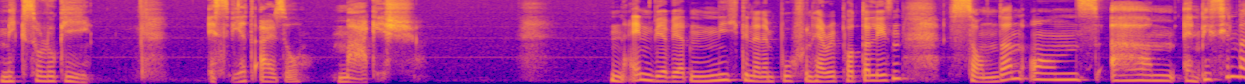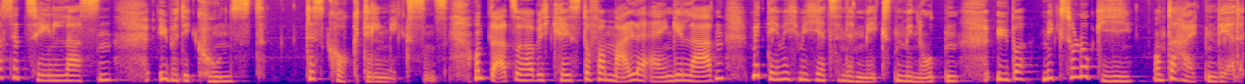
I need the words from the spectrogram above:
Mixologie. Es wird also magisch. Nein, wir werden nicht in einem Buch von Harry Potter lesen, sondern uns ähm, ein bisschen was erzählen lassen über die Kunst des Cocktailmixens. Und dazu habe ich Christopher Malle eingeladen, mit dem ich mich jetzt in den nächsten Minuten über Mixologie unterhalten werde.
